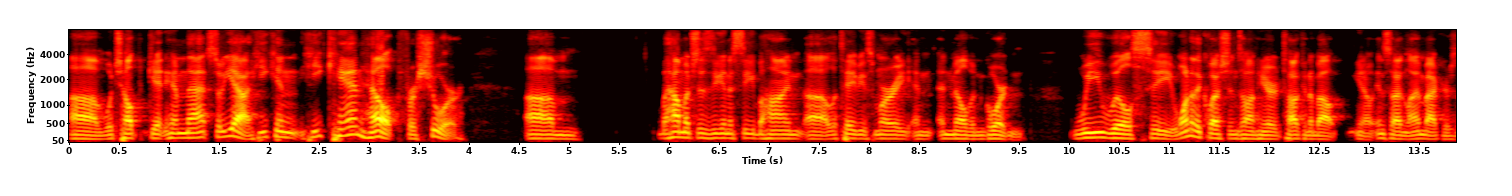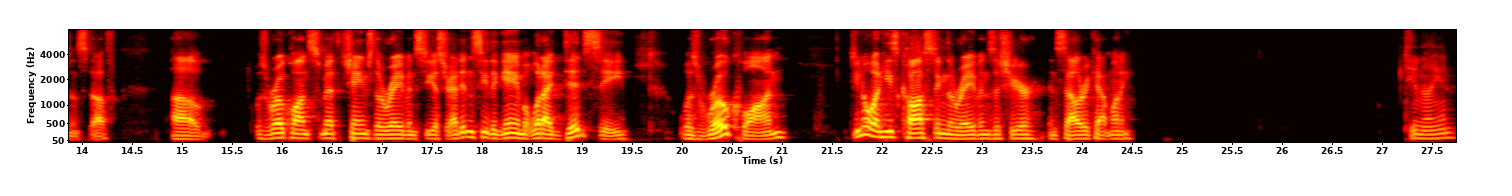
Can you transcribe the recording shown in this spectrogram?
uh, which helped get him that. So yeah, he can he can help for sure. Um, but how much is he going to see behind uh, Latavius Murray and, and Melvin Gordon? We will see. One of the questions on here talking about you know inside linebackers and stuff uh, was Roquan Smith changed the Ravens to yesterday. I didn't see the game, but what I did see was Roquan. Do you know what he's costing the Ravens this year in salary cap money? Two million.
